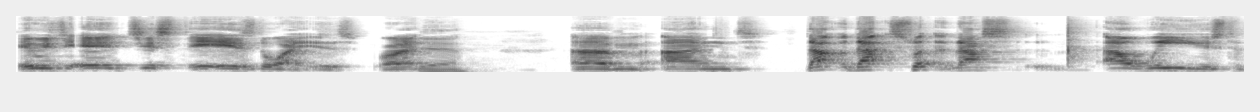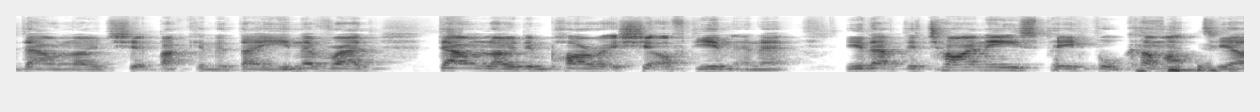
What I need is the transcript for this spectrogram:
It was it just it is the way it is, right? Yeah. Um, and that that's that's how we used to download shit back in the day. You never had downloading pirate shit off the internet. You'd have the Chinese people come up to you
